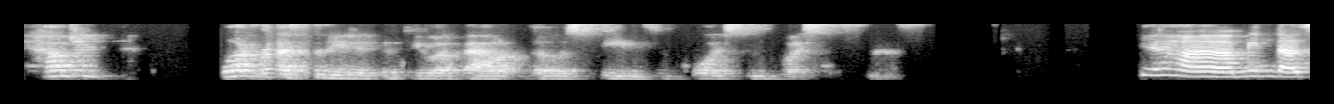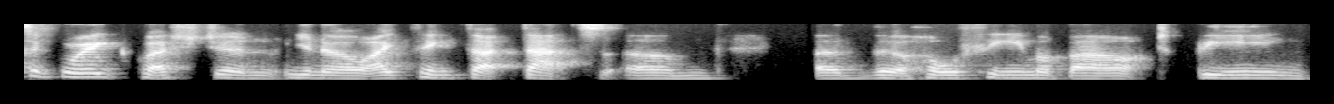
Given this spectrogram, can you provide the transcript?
how did, what resonated with you about those themes of voice and voicelessness? Yeah, I mean, that's a great question. You know, I think that that's um, uh, the whole theme about being,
